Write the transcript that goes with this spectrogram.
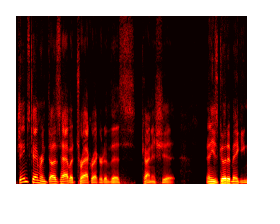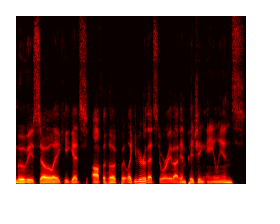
James Cameron does have a track record of this kind of shit. And he's good at making movies. So, like, he gets off the hook. But, like, have you heard that story about him pitching aliens?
